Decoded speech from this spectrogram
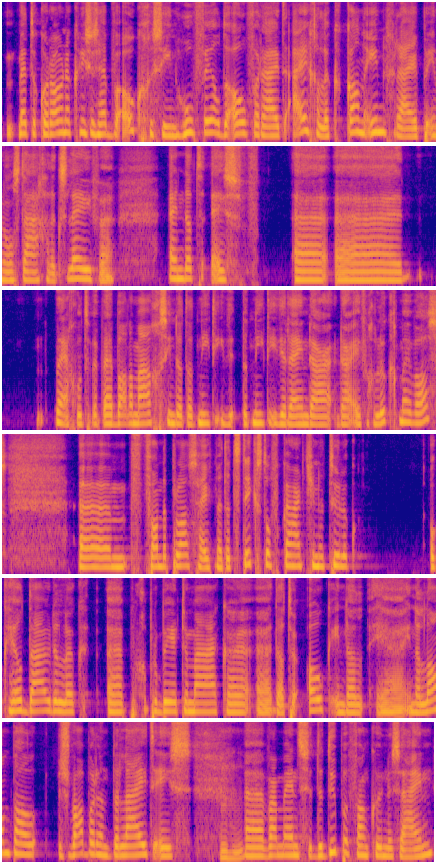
met de coronacrisis hebben we ook gezien hoeveel de overheid eigenlijk kan ingrijpen in ons dagelijks leven. En dat is. Uh, nou ja, goed, we, we, hebben allemaal gezien dat, dat, niet, dat niet iedereen daar, daar even gelukkig mee was. Um, Van der Plas heeft met het stikstofkaartje natuurlijk ook heel duidelijk uh, geprobeerd te maken uh, dat er ook in de, uh, in de landbouw zwabberend beleid is mm -hmm. waar mensen de dupe van kunnen zijn.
